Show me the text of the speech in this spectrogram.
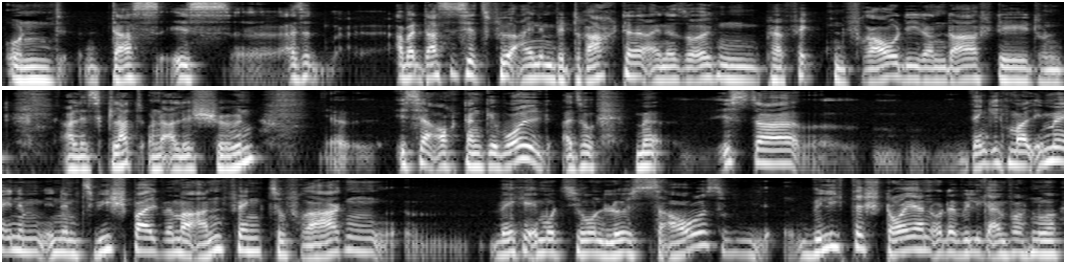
Und das ist, äh, also, aber das ist jetzt für einen Betrachter einer solchen perfekten Frau, die dann da steht und alles glatt und alles schön, äh, ist ja auch dann gewollt. Also, man ist da, denke ich mal, immer in einem, in einem Zwiespalt, wenn man anfängt zu fragen, welche Emotion löst es aus? Will ich das steuern oder will ich einfach nur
